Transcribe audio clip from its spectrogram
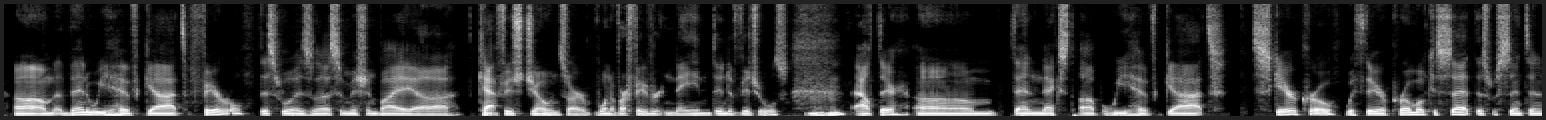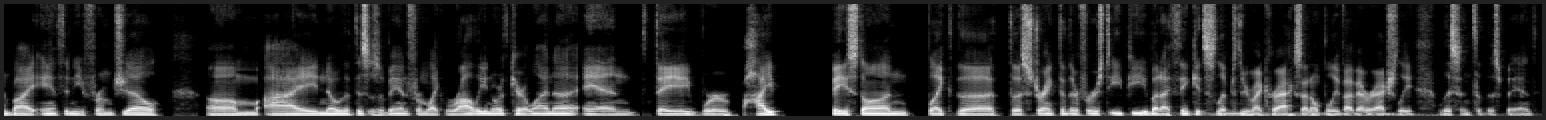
Um, then we have got Feral. This was a submission by uh, Catfish Jones, our one of our favorite named individuals Mhm. out there. Um, then next up we have got Scarecrow with their promo cassette. This was sent in by Anthony from Gel. Um, I know that this is a band from like Raleigh, North Carolina, and they were hype based on like the the strength of their first EP, but I think it slipped through my cracks. I don't believe I've ever actually listened to this band.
